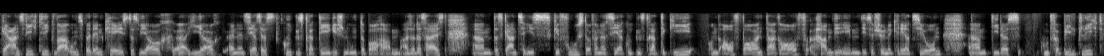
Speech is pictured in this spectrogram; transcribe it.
Ganz wichtig war uns bei dem Case, dass wir auch äh, hier auch einen sehr, sehr guten strategischen Unterbau haben. Also das heißt, ähm, das Ganze ist gefußt auf einer sehr guten Strategie und aufbauend darauf haben wir eben diese schöne Kreation, ähm, die das gut verbildlicht.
